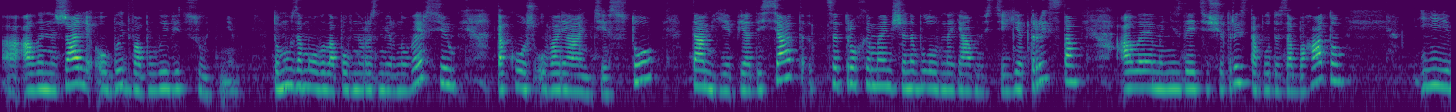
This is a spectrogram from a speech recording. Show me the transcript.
але, на жаль, обидва були відсутні. Тому замовила повнорозмірну версію. Також у варіанті 100, там є 50, це трохи менше, не було в наявності, є 300, але мені здається, що 300 буде забагато. І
